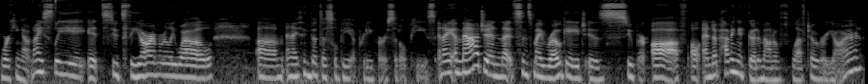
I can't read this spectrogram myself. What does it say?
working out nicely. It suits the yarn really well. Um, and I think that this will be a pretty versatile piece. And I imagine that since my row gauge is super off, I'll end up having a good amount of leftover yarn.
